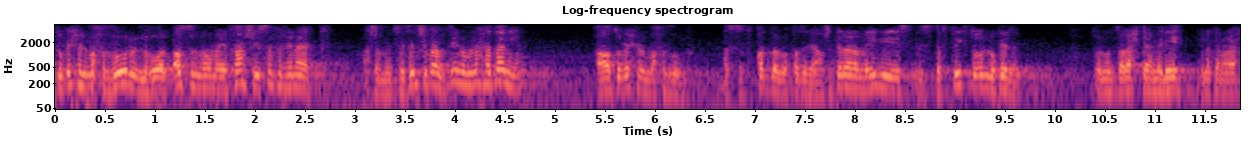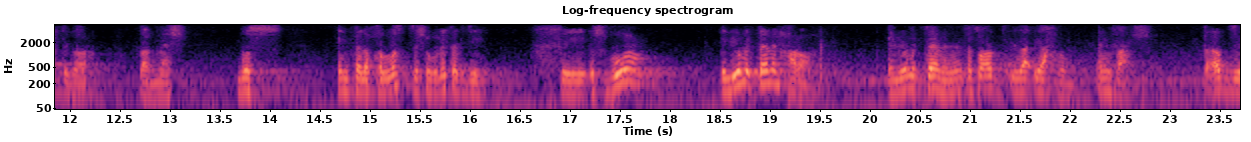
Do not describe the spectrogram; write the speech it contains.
تبيح المحظور اللي هو الأصل انه ما ينفعش يسافر هناك عشان ما يتفتنش بقى في دينه من ناحية تانية. آه تبيح له المحظور. بس تقدر بقدر يعني. عشان كده لما يجي يستفتيك تقول له كده. تقول له انت رايح تعمل إيه؟ يقول لك أنا رايح تجارة. طب ماشي. بص انت لو خلصت شغلتك دي في أسبوع اليوم الثامن حرام. اليوم الثامن إن أنت تقعد يحرم ما ينفعش. تقضي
